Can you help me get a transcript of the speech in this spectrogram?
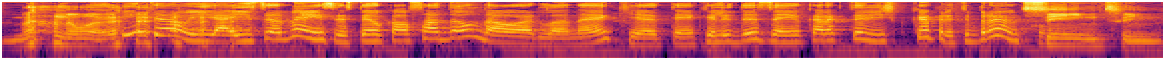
Não é? Então, e aí também, vocês têm o calçadão da Orla, né? Que é, tem aquele desenho característico que é preto e branco. Sim, sim.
